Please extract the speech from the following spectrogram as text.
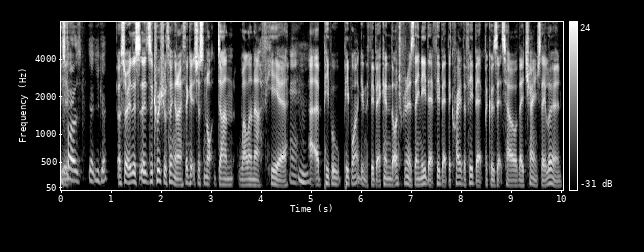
as far as, yeah, you go. oh, sorry, this it's a crucial thing, and I think it's just not done well enough here. Uh, people people aren't getting the feedback, and the entrepreneurs they need that feedback. They crave the feedback because that's how they change, they learn,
